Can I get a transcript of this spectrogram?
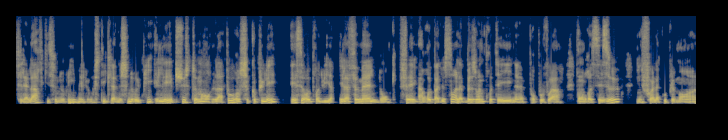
c'est la larve qui se nourrit, mais le moustique là ne se nourrit plus. Elle est justement là pour se copuler et se reproduire. Et la femelle, donc, fait un repas de sang. Elle a besoin de protéines pour pouvoir pondre ses œufs une fois l'accouplement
